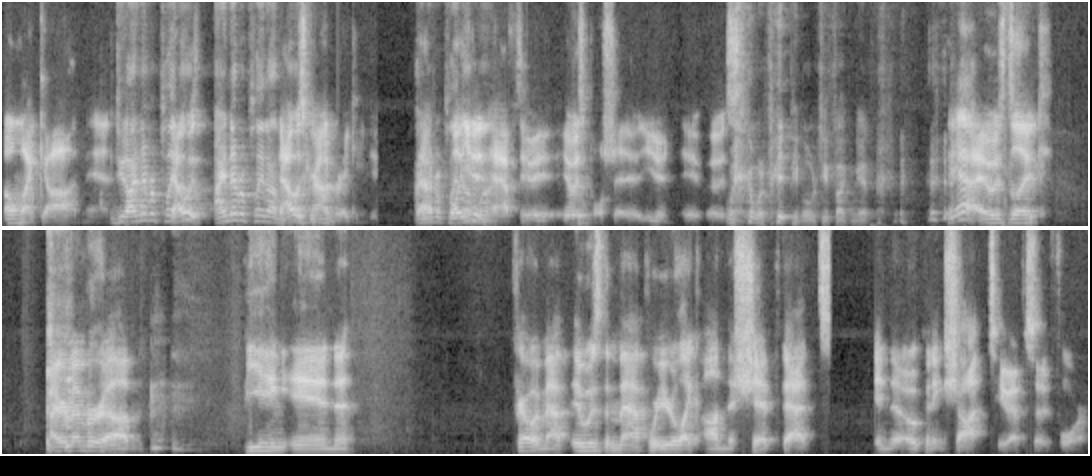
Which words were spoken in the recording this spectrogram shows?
Oh my god, man, Dude, I never played. That on- was- I never played on. that was groundbreaking, dude. I never played Well, you didn't have to. It, it was bullshit. It, you didn't. It, it was. People were too fucking good. yeah, it was like I remember um, being in. I forgot what map. It was the map where you're like on the ship that's in the opening shot to episode four.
